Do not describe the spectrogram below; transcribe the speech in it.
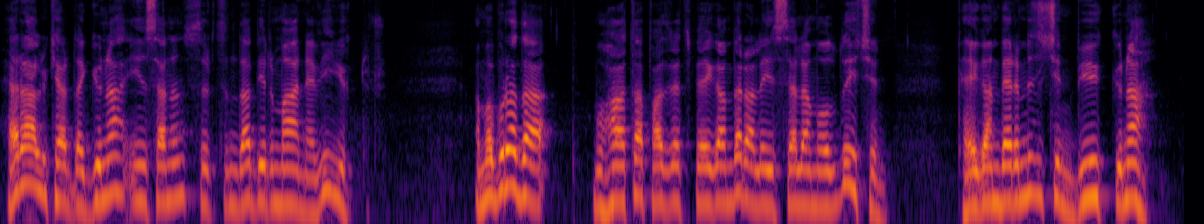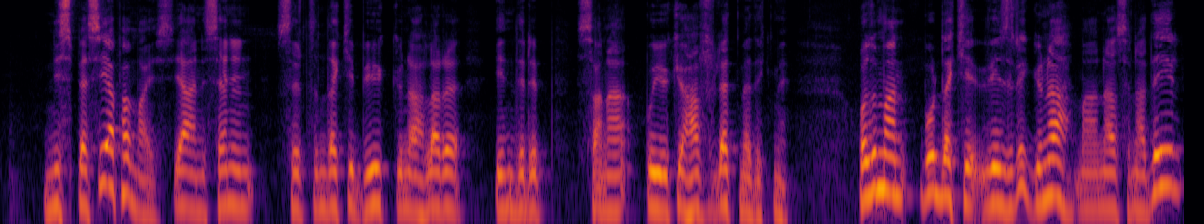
Her halükarda günah insanın sırtında bir manevi yüktür. Ama burada muhatap Hazreti Peygamber aleyhisselam olduğu için peygamberimiz için büyük günah nispesi yapamayız. Yani senin sırtındaki büyük günahları indirip sana bu yükü hafifletmedik mi? O zaman buradaki vizri günah manasına değil,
